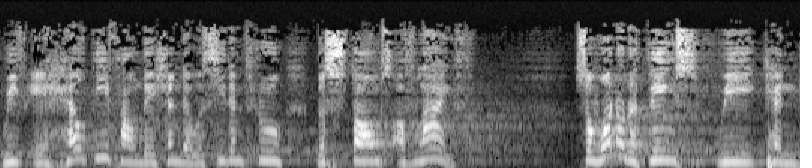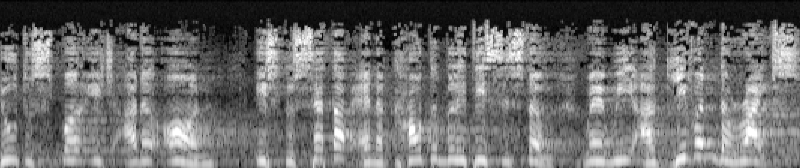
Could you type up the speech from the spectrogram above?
with a healthy foundation that will see them through the storms of life. So one of the things we can do to spur each other on is to set up an accountability system where we are given the rights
